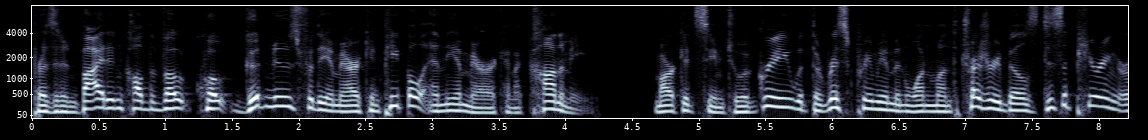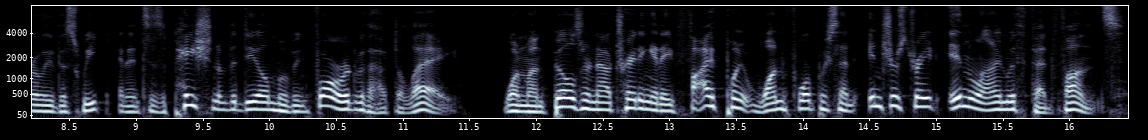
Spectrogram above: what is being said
President Biden called the vote, quote, good news for the American people and the American economy. Markets seem to agree, with the risk premium in one month Treasury bills disappearing early this week in anticipation of the deal moving forward without delay. One month bills are now trading at a 5.14% interest rate in line with Fed funds.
